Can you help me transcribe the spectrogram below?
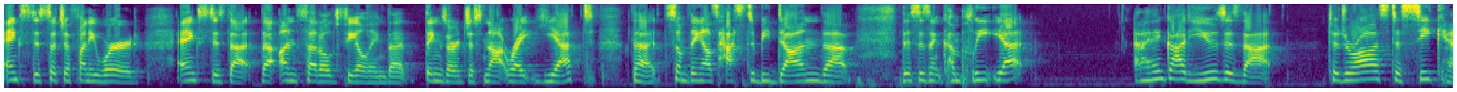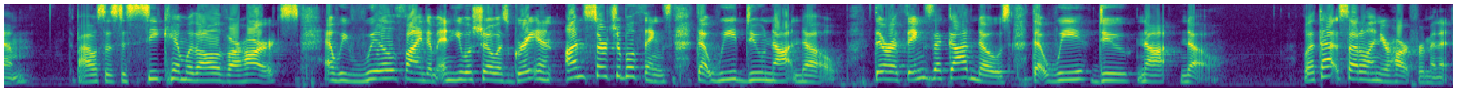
Angst is such a funny word. Angst is that that unsettled feeling that things are just not right yet, that something else has to be done, that this isn't complete yet. And I think God uses that to draw us to seek him Bible says to seek him with all of our hearts, and we will find him, and he will show us great and unsearchable things that we do not know. There are things that God knows that we do not know. Let that settle in your heart for a minute.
